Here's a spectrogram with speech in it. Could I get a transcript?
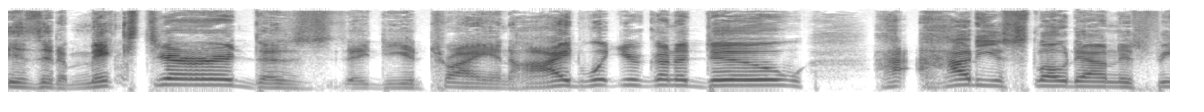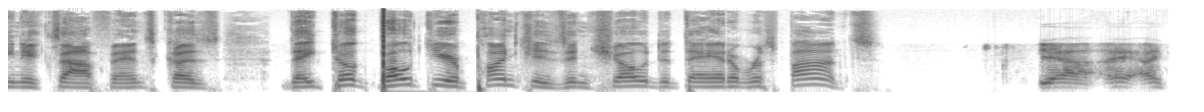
Is it a mixture? Does do you try and hide what you're going to do? How do you slow down this Phoenix offense? Because they took both of your punches and showed that they had a response. Yeah, I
